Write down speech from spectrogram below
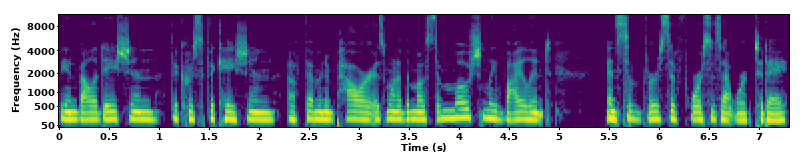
The invalidation, the crucifixion of feminine power is one of the most emotionally violent and subversive forces at work today.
